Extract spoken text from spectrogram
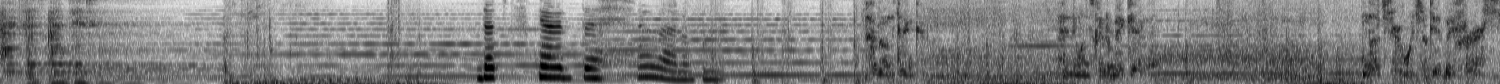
Access granted. That scared the hell out of me. I don't think anyone's gonna make it. Not sure which will get me first.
